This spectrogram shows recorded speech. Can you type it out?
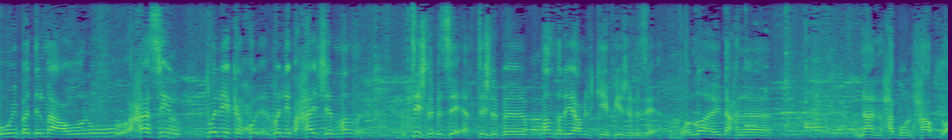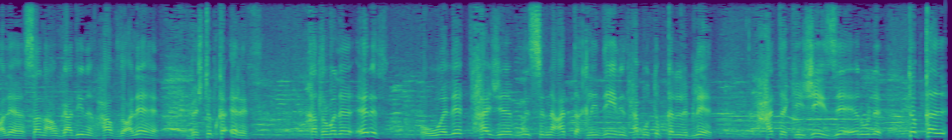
ويبدل معون وحاسين تولي تولي حاجة من تجلب الزائر تجلب منظر يعمل كيف يجلب الزائر. والله نحن نحن نحبوا نحافظوا عليها صنعة وقاعدين نحافظوا عليها باش تبقى إرث. خاطر ولا إرث ولات حاجة من الصناعات التقليدية اللي نحبوا تبقى للبلاد. حتى كي يجي زائر ولا تبقى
